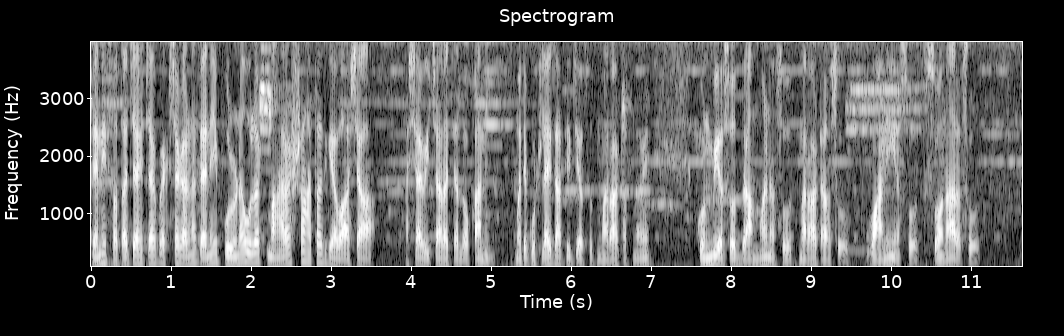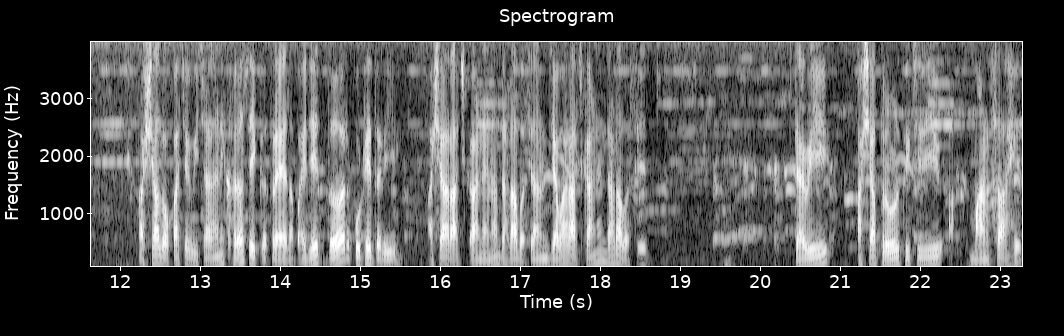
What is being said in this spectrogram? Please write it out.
त्यांनी स्वतःच्या ह्याच्यापेक्षा कारण त्यांनी पूर्ण उलट महाराष्ट्र हातात घ्यावा अशा अशा विचाराच्या लोकांनी. मग ते कुठल्याही जातीचे असोत मराठाच नव्हे कुणबी असोत ब्राह्मण असोत मराठा असोत वाणी असोत सोनार असोत अशा लोकांच्या विचाराने खरंच एकत्र यायला पाहिजे. तर कुठेतरी अशा राजकारण्यांना धडा बसेल आणि जेव्हा राजकारण्यांना धडा बसेल त्यावेळी अशा प्रवृत्तीची जी माणसं आहेत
